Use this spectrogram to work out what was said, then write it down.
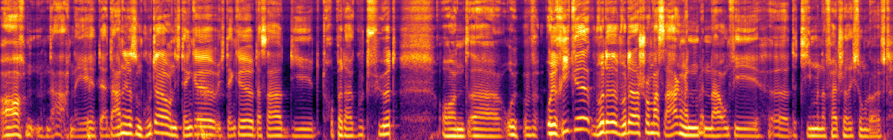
Ach, ach nee, der Daniel ist ein guter und ich denke, ich denke, dass er die Truppe da gut führt. Und äh, Ulrike würde, würde da schon was sagen, wenn, wenn da irgendwie äh, das Team in eine falsche Richtung läuft.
